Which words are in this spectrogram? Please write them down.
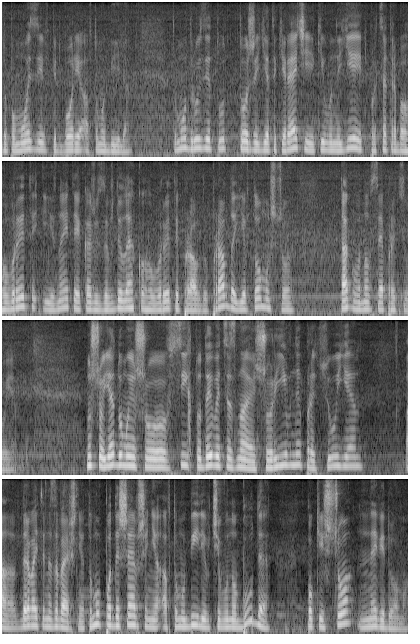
допомозі в підборі автомобіля. Тому, друзі, тут теж є такі речі, які вони є, і про це треба говорити. І знаєте, як кажуть, завжди легко говорити правду. Правда є в тому, що так воно все працює. Ну що, я думаю, що всі, хто дивиться, знають, що рівне працює. А, давайте на завершення. Тому подешевшення автомобілів, чи воно буде, поки що невідомо.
